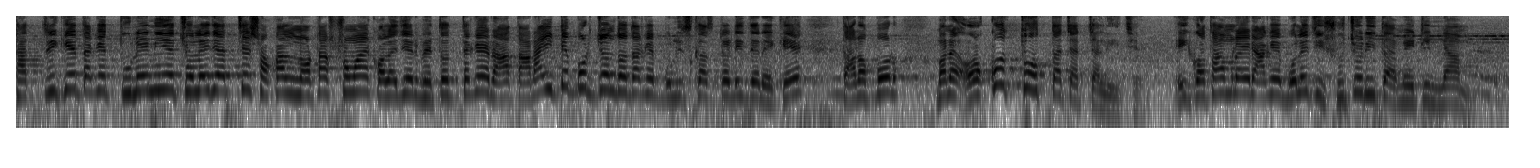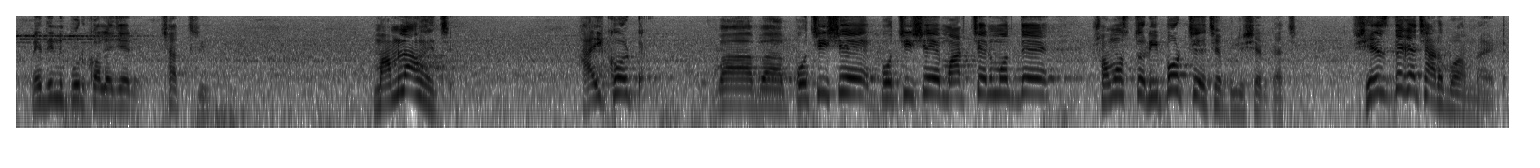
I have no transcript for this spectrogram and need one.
ছাত্রীকে তাকে তুলে নিয়ে চলে যাচ্ছে সকাল নটার সময় কলেজের ভেতর থেকে। রাত আড়াইটে পর্যন্ত তাকে পুলিশ কাস্টাডিতে রেখে তার ওপর মানে অকথ্য অত্যাচার চালিয়েছে। এই কথা আমরা এর আগে বলেছি, সুচরিতা মেয়েটির নাম, মেদিনীপুর কলেজের ছাত্রী। মামলা হয়েছে। হাইকোর্ট পঁচিশে পঁচিশে মার্চের মধ্যে সমস্ত রিপোর্ট চেয়েছে পুলিশের কাছে। শেষ দেখে ছাড়বো আমরা এটা।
